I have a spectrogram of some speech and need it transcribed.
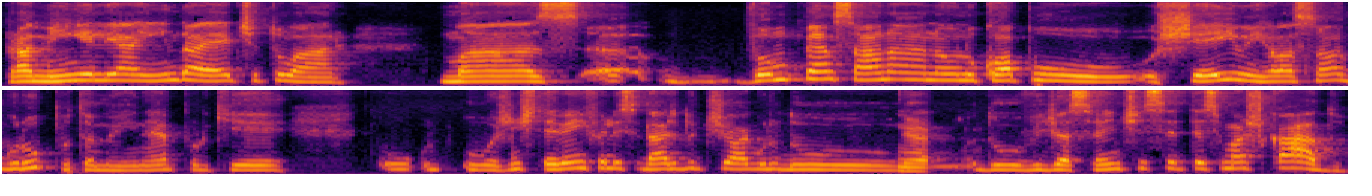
para mim ele ainda é titular. Mas uh, vamos pensar na, no, no, copo cheio em relação a grupo também, né? Porque o, o, a gente teve a infelicidade do Thiago do, é. do Vidiaçante ter se machucado.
